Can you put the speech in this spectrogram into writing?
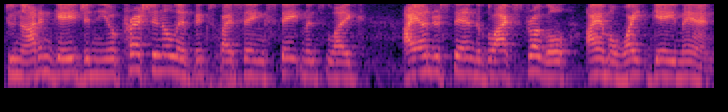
Do not engage in the oppression Olympics by saying statements like, I understand the black struggle, I am a white gay man,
